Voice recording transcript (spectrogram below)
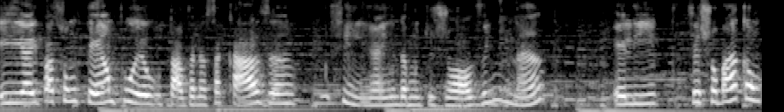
E aí passou um tempo, eu estava nessa casa, enfim, ainda muito jovem, né? Ele fechou o barracão.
